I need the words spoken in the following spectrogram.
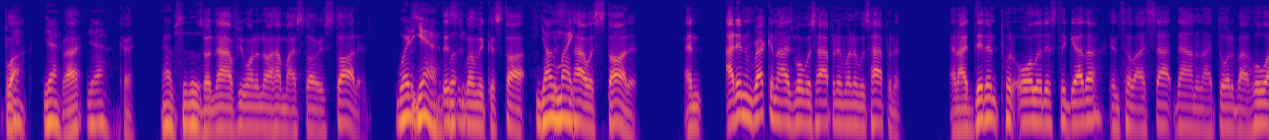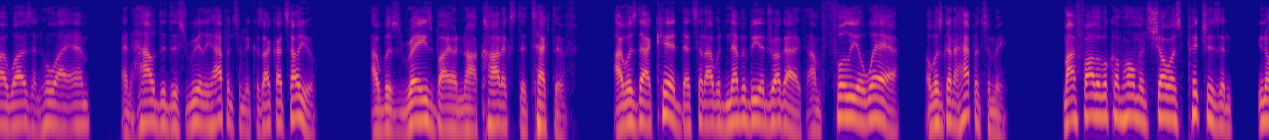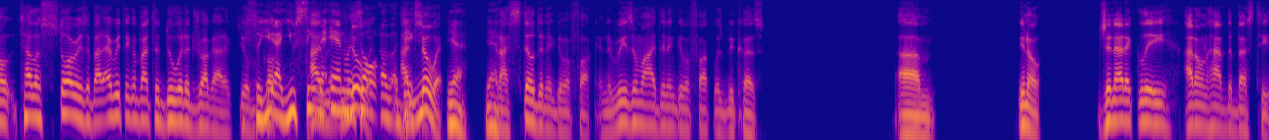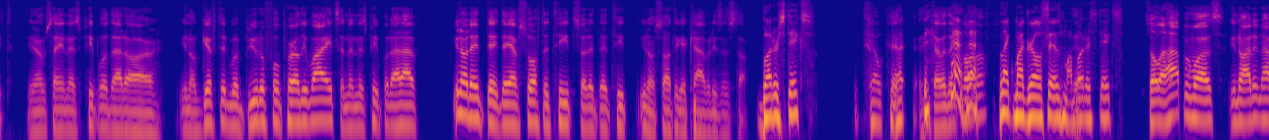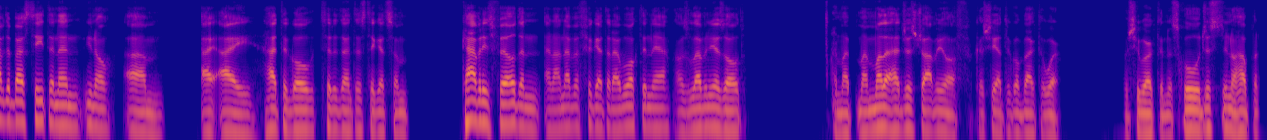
block, yeah, right? yeah. Okay. absolutely. So now if you want to know how my story started, where? this, Yeah, this well, is when we could start. young this Mike. is how it started. And I didn't recognize what was happening when it was happening. And I didn't put all of this together until I sat down and I thought about who I was and who I am and how did this really happen to me? Because like I tell you, I was raised by a narcotics detective. I was that kid that said I would never be a drug addict. I'm fully aware of what's going to happen to me. My father would come home and show us pictures and, you know, tell us stories about everything about to do with a drug addict. You'll so yeah, you see I the end knew it. result of addiction. I knew it. Yeah, yeah. and I still didn't give a fuck. And the reason why I didn't give a fuck was because, um, you know, genetically, I don't have the best teeth. You know what I'm saying? There's people that are, you know, gifted with beautiful pearly whites, and then there's people that have, you know, they they, they have softer teeth so that their teeth, you know, start to get cavities and stuff. butter sticks. Is that what they call them? like my girl says, my Yeah. butter sticks. So what happened was, you know, I didn't have the best teeth, and then, you know, um, I I had to go to the dentist to get some cavities filled, and and I'll never forget that I walked in there. I was 11 years old, and my my mother had just dropped me off because she had to go back to work. And She worked in the school, just you know, helping.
